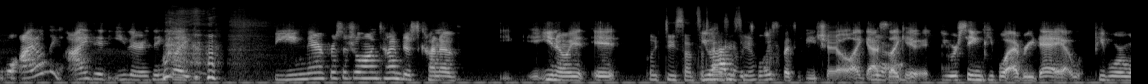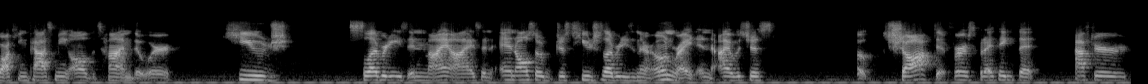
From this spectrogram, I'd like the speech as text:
well, I don't think I did either. I think like being there for such a long time just kind of, you know, it it like you had no desensitizes you choice but to be chill. I guess Yeah. like it, you were seeing people every day. People were walking past me all the time that were huge celebrities in my eyes, and and also just huge celebrities in their own right. And I was just uh, shocked at first, but I think that after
